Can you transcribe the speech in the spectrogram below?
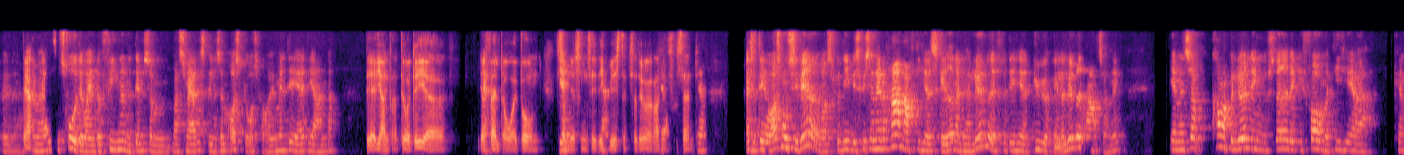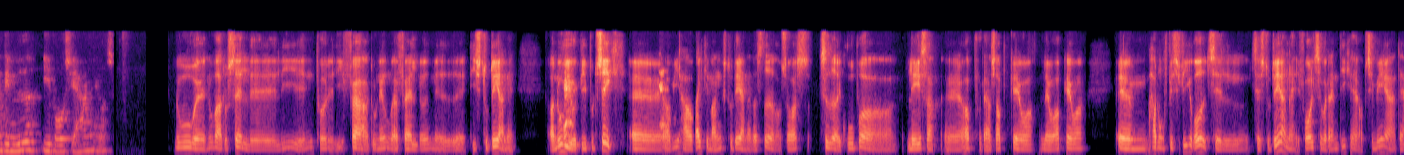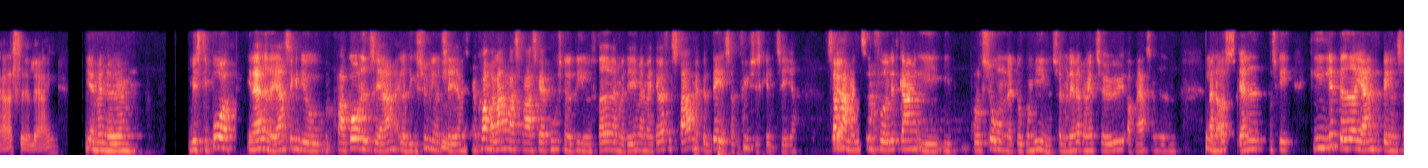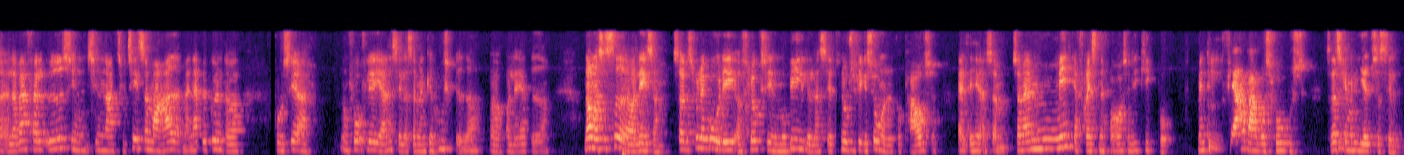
Øh, ja. Man har altid troet, det var endorfinerne, dem som var smertestillende, som også gjorde os høje, men det er de andre. Det er de andre. Det var det, jeg, jeg ja. faldt over i bogen, som ja. jeg sådan set ikke ja. vidste, så det var ret ja. interessant. Ja. Altså det har også motiveret os, fordi hvis vi så netop har haft de her skader, når vi har løbet efter det her dyr, mm. eller løbet maraton, ikke? jamen så kommer belønningen jo stadigvæk i form af de her cannabinoider i vores hjerne. Også? Nu, øh, nu var du selv øh, lige inde på det lige før, du nævnte i hvert fald noget med øh, de studerende. Og nu er vi jo et bibliotek, øh, og vi har jo rigtig mange studerende, der sidder hos os, sidder i grupper og læser øh, op på deres opgaver, laver opgaver. Øh, har du nogle specifikke råd til, til studerende i forhold til, hvordan de kan optimere deres øh, læring? Jamen, øh, hvis de bor i nærheden af jer, så kan de jo bare gå ned til jer, eller de kan cykle ned mm. til jer. Hvis man kommer langvejs fra, skal have bussen eller bilen, fred være med det, men man kan i hvert fald starte med at bevæge sig fysisk hen til jer så ja. har man ligesom fået lidt gang i, i produktionen af dopamin, som netop er med til at øge opmærksomheden. Man har også dannet måske give lidt bedre hjerneforbindelser, eller i hvert fald øget sin, sin aktivitet så meget, at man er begyndt at producere nogle få flere hjerneceller, så man kan huske bedre og, og lære bedre. Når man så sidder og læser, så er det selvfølgelig en god idé at slukke sin mobil eller sætte notifikationerne på pause. Alt det her, som, som er mega fristende for os at lige kigge på. Men det mm. fjerner bare vores fokus. Så der skal man lige hjælpe sig selv.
